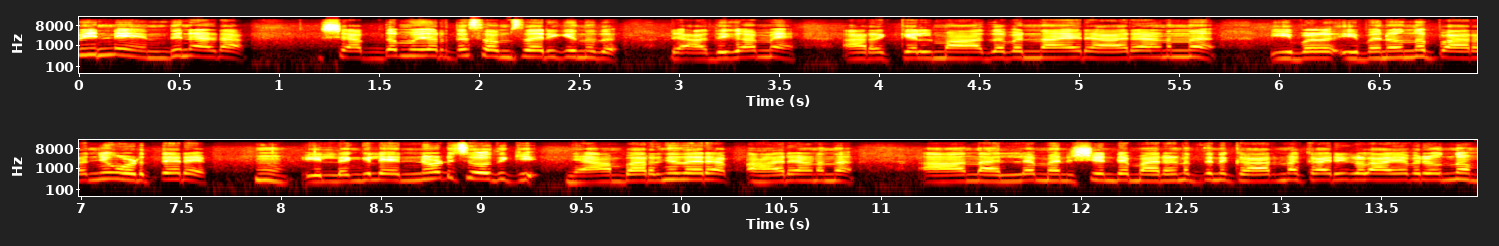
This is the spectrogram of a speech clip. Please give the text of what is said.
പിന്നെ എന്തിനാടാ ശബ്ദമുയർത്തി സംസാരിക്കുന്നത്? രാധികാമ്മേ അറയ്ക്കൽ മാധവൻ നായർ ആരാണെന്ന് ഇവ ഇവനൊന്ന് പറഞ്ഞു കൊടുത്തേരെ. ഇല്ലെങ്കിൽ എന്നോട് ചോദിക്ക്. ഞാൻ പറഞ്ഞു തരാം ആരാണെന്ന്. ആ നല്ല മനുഷ്യന്റെ മരണത്തിന് കാരണക്കാരികളായവരൊന്നും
